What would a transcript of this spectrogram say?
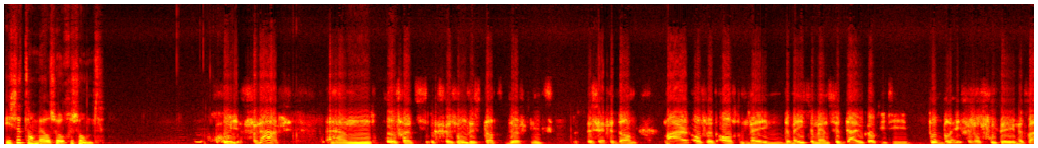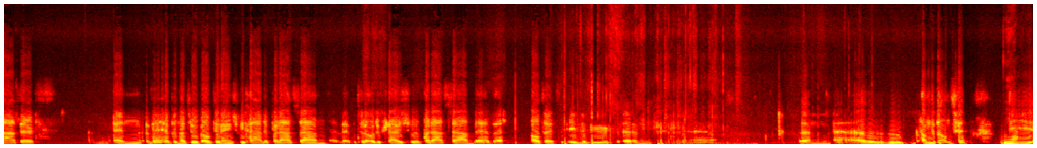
is het dan wel zo gezond? Goeie vraag. Ehm, of het gezond is, dat durf ik niet te zeggen dan. Maar over het algemeen, de meeste mensen duiken ook niet. Die dompelen even op voeten in het water. En we hebben natuurlijk ook de reddingsbrigade paraat staan. We hebben het Rode Kruis paraat staan. We hebben altijd in de buurt een, eh, een eh, ambulance die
